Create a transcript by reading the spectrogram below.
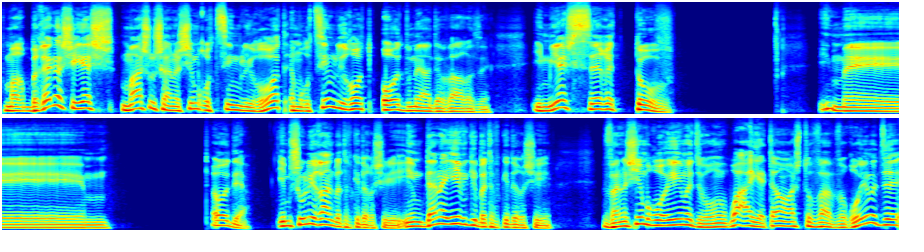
כלומר, ברגע שיש משהו שאנשים רוצים לראות, הם רוצים לראות עוד מהדבר הזה. אם יש סרט טוב, עם... אה, לא יודע, עם שולי רן בתפקיד הראשי, עם דנה איבגי בתפקיד הראשי, ואנשים רואים את זה ואומרים, וואי, היא הייתה ממש טובה, ורואים את זה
